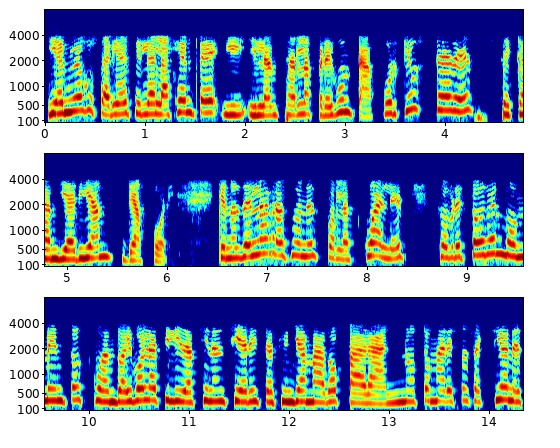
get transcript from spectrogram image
Y a mí me gustaría decirle a la gente y, lanzar la pregunta, ¿por qué ustedes se cambiarían de Afore? Que nos den las razones por las cuales, sobre todo en momentos cuando hay volatilidad financiera y se hace un llamado para no tomar estas acciones.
